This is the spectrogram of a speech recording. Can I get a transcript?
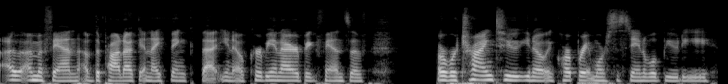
I- I'm a fan of the product, and I think that you know Kirbie and I are big fans of, or we're trying to you know incorporate more sustainable beauty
